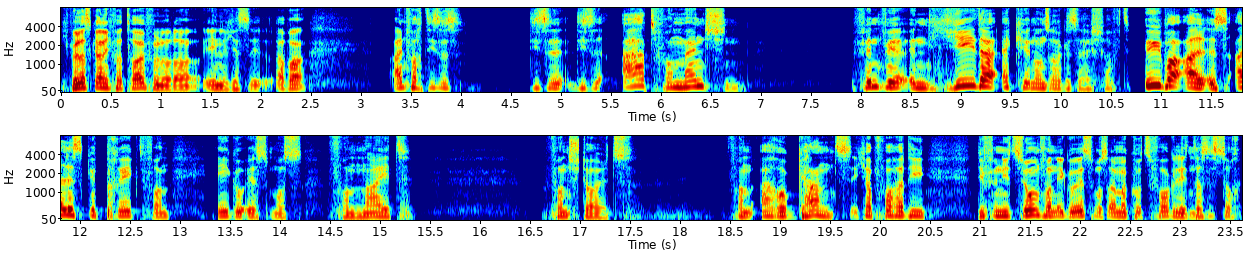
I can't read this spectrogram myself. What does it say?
Ich will das gar nicht verteufeln oder ähnliches, aber einfach dieses, diese, diese Art von Menschen finden wir in jeder Ecke in unserer Gesellschaft. Überall ist alles geprägt von Egoismus, von Neid, von Stolz, von Arroganz. Ich habe vorher die Definition von Egoismus einmal kurz vorgelesen. Das ist doch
